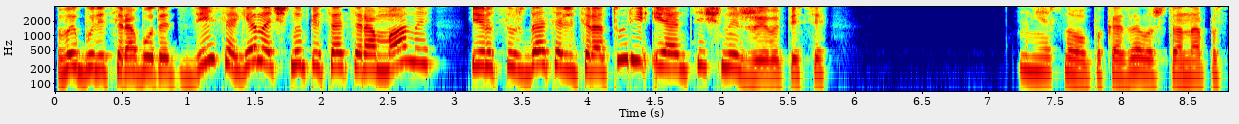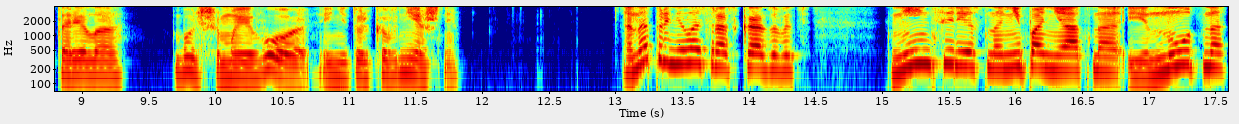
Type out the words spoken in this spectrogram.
Вы будете работать здесь, а я начну писать романы и рассуждать о литературе и античной живописи». Мне снова показалось, что она постарела больше моего, и не только внешне. Она принялась рассказывать, неинтересно, непонятно и нудно,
